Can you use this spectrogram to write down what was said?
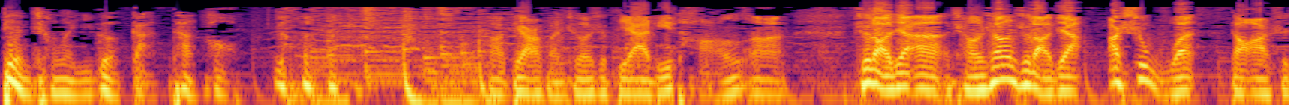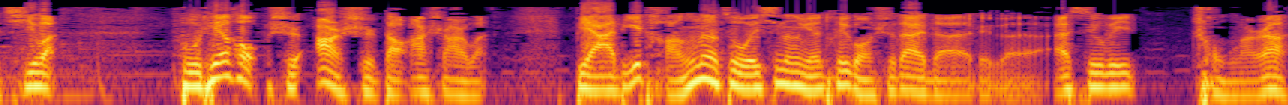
变成了一个感叹号。啊，第二款车是比亚迪唐啊，指导价啊，厂商指导价二十五万到二十七万，补贴后是二十到二十二万。比亚迪唐呢，作为新能源推广时代的这个 SUV 宠儿啊，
